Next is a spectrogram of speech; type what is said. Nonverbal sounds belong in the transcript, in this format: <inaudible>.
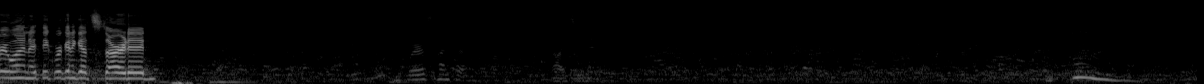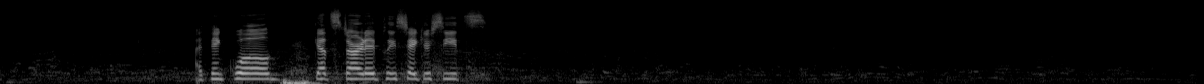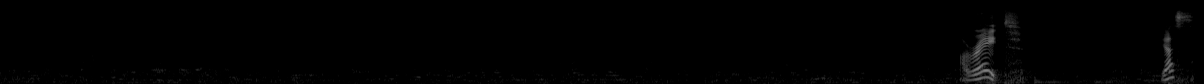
everyone. I think we're going to get started. Where's Hunter? Oh, I see him. Mm. I think we'll get started. Please take your seats. All right. Yes?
